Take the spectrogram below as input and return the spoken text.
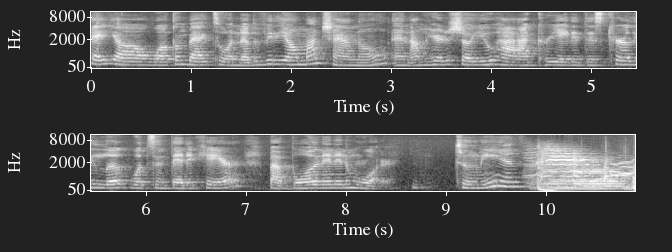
Hey y'all, welcome back to another video on my channel and I'm here to show you how I created this curly look with synthetic hair by boiling it in water. Tune in.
